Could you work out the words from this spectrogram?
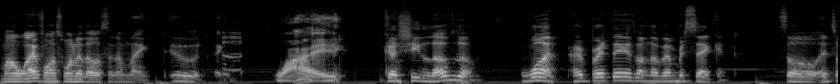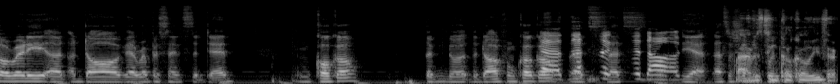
My wife wants one of those, and I'm like, dude, Why? because she loves them. One, her birthday is on November 2nd. So it's already a, a dog that represents the dead. From Coco. The, the, the dog from Coco. yeah, that's, the, the dog. Yeah, that's what I haven't seen Coco either.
